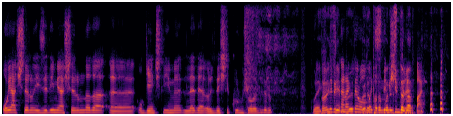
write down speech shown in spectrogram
o yaşlarımı izlediğim yaşlarımda da e, o gençliğimle de özdeşlik kurmuş olabilirim. Burayı Öyle bir karakter böyle- böyle olmak istemişimdir hep bak.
